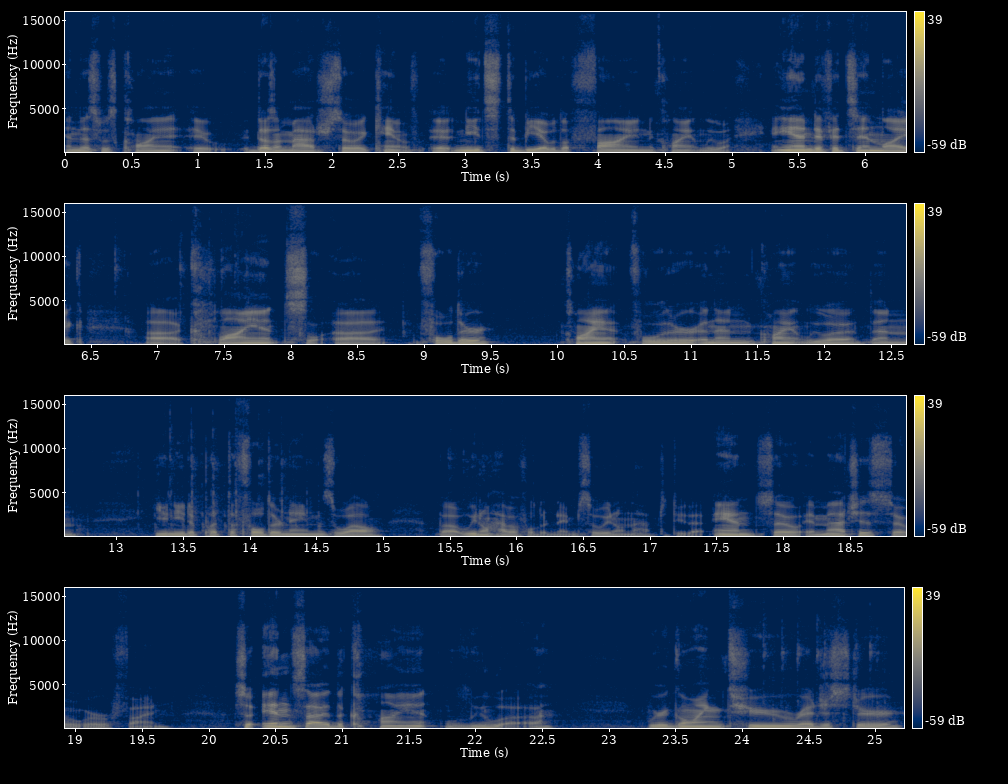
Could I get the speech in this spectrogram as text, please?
and this was client, it, it doesn't match, so it can't, it needs to be able to find client Lua. And if it's in like uh, client uh, folder, client folder, and then client Lua, then you need to put the folder name as well. But we don't have a folder name, so we don't have to do that. And so it matches, so we're fine. So inside the client Lua, we're going to register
